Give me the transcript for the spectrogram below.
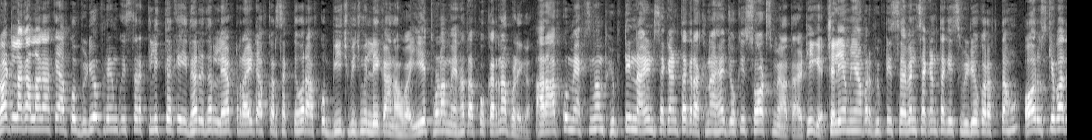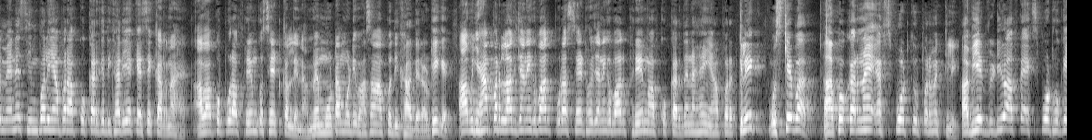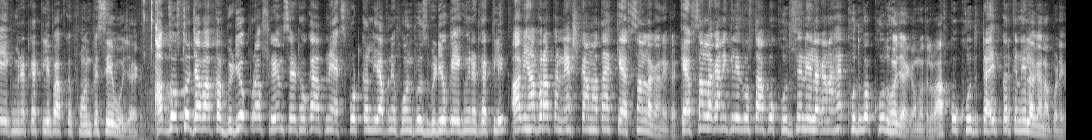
कट लगा लगा के आपको वीडियो फ्रेम को इस तरह क्लिक करके इधर इधर लेफ़्ट राइट आप कर सकते हो, और आपको बीच बीच में लेकर आना होगा। ये थोड़ा मेहनत आपको करना पड़ेगा। और आपको मैक्सिमम फिफ्टी सेकंड तक रखना है, जो कि शॉर्ट्स में आता है? ठीक है, चलिए मैं यहाँ पर फिफ्टी सेकंड तक इस वीडियो को रखता हूँ और उसके बाद मैंने सिंपल यहाँ पर आपको करके दिखा दिया कैसे करना है। अब आपको पूरा फ्रेम को सेट कर लेना मैं मोटा मोटी भाषा आपको दिखा दे रहा हूँ, ठीक है? अब यहाँ पर लग जाने के बाद, पूरा सेट हो जाने के बाद फ्रेम आपको कर देना है यहाँ पर क्लिक उसके बाद आपको करना है एक्सपोर्ट के ऊपर में क्लिक अब ये वीडियो आपका एक्सपोर्ट होकर एक मिनट का क्लिप आपके फ़ोन पे सेव हो जाएगा। अब दोस्तों, जब आपका वीडियो पूरा फ्रेम सेट होगा, आपने एक्सपोर्ट कर लिया अपने फ़ोन पे उस वीडियो के एक मिनट का क्लिप अब यहाँ पर आपका नेक्स्ट काम आता है कैप्शन लगाने का। कैप्शन लगाने के लिए दोस्तों, आपको खुद से नहीं लगाना है, खुद ब खुद हो जाएगा मतलब। आपको खुद टाइप करके नहीं लगाना पड़ेगा।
